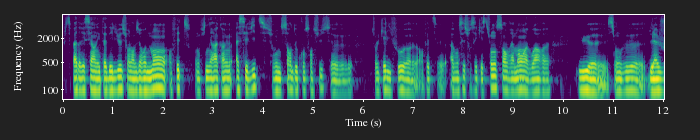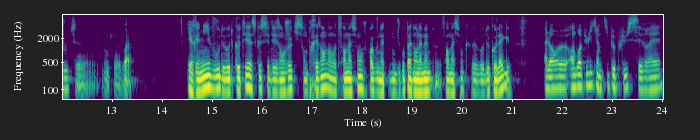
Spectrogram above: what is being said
je sais pas, dresser un état des lieux sur l'environnement, en fait, on finira quand même assez vite sur une sorte de consensus euh, sur lequel il faut euh, en fait euh, avancer sur ces questions sans vraiment avoir eu, si on veut, de la joute. donc voilà. Et Rémi, vous, de votre côté, est-ce que c'est des enjeux qui sont présents dans votre formation? Je crois que vous n'êtes du coup pas dans la même formation que vos deux collègues. Alors, en droit public, un petit peu plus, c'est vrai.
